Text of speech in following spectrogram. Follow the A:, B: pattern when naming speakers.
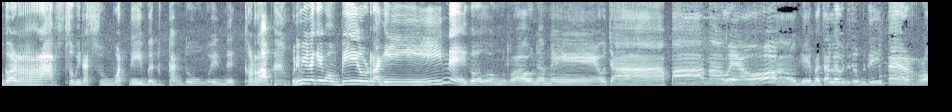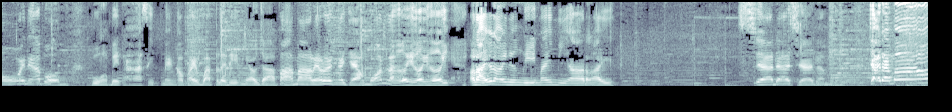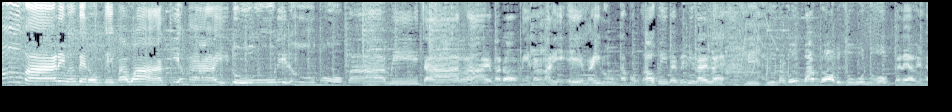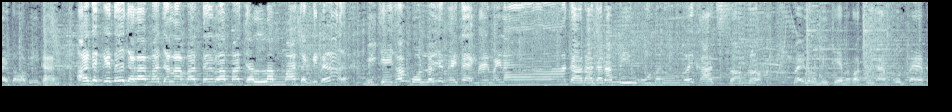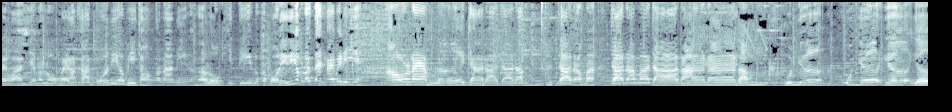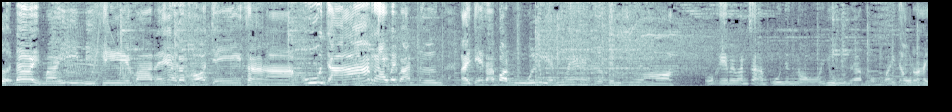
A: ผมก็ราบสวีดัสสวัสดีเบอร์ทุกท่านด้วยนะครับ วันนี้มีนักเกมของปีรากีเนโกของเรานะแมวจ๋าป๋ามาแหววโอเคมาจัดเลยวันนี้จะเป็นที่แปดร้อยนะครับผมบวกเบ็ดห้าสิบแม่งเข้าไปวัดไปเลยดิแมวจ๋าป๋ามาแล้วได้ไงแจวมอนล่ะเฮ้ยเฮ้ยเฮ้ยอะไรอะไรหนึ่งทีไม่มีอะไรชาดาชาดาจะดามา มาดิเมืองเบ็ดหกสิบมาว่าเทียมไงดูดิดูโมปามีจ่ารายมาดอกนี้เท่าไหร่เอไม่ลงครับผมเข้าปีไปไม่มีอะไรแหละ มีคูณมาเบิ้มบ้ามรอบไปคูณหกไปแล้วยังไงต่อพี่ท่านอาจะเกเตอร์จะลามาจะลามาเตลามาจะลามาจะเกเตอร์มีเจข้างบนแล้วยังไงแตกในไหมล่ะ จ่าดาจะดำมีคูณมาด้วยขาดสองแล้วไม่ลงมีเกมาก่อนสวยงามคูณแปดไปหวานเจมันลงไปราคาดตัวเดียวพี่ช่องขนาดนี้แล้วก็โลคิตตี้ลูกกระโปรงเรียบร้อยแต่งในไปดี เอาแรมเลยจ่าดาจาดำจาดำมาจาดำมาจ่าดาดาดำคูณเยอะคูณเยอะเยอะเยอะได้ไหม มีเคมาแล้วแล้วขอเจสามอู้จ่ารายไปพันหนึ่งไหนเจสามก่อนหมูเหรียญแม่เกือบเต็มคอ โอเคไปวันสามคูณยังน้อยอยู่นะครับผมไม่เท่าไหร่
